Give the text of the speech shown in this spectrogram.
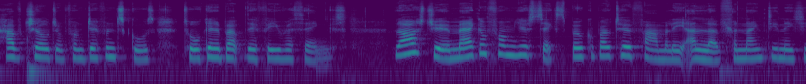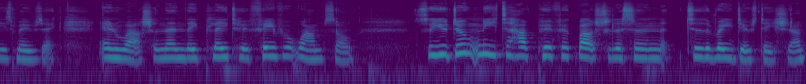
have children from different schools talking about their favourite things. Last year, Megan from Year 6 spoke about her family and love for 1980s music in Welsh and then they played her favourite Wham song. So you don't need to have perfect Welsh to listen to the radio station.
